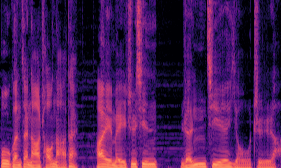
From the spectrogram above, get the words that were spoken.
不管在哪朝哪代，爱美之心，人皆有之啊。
